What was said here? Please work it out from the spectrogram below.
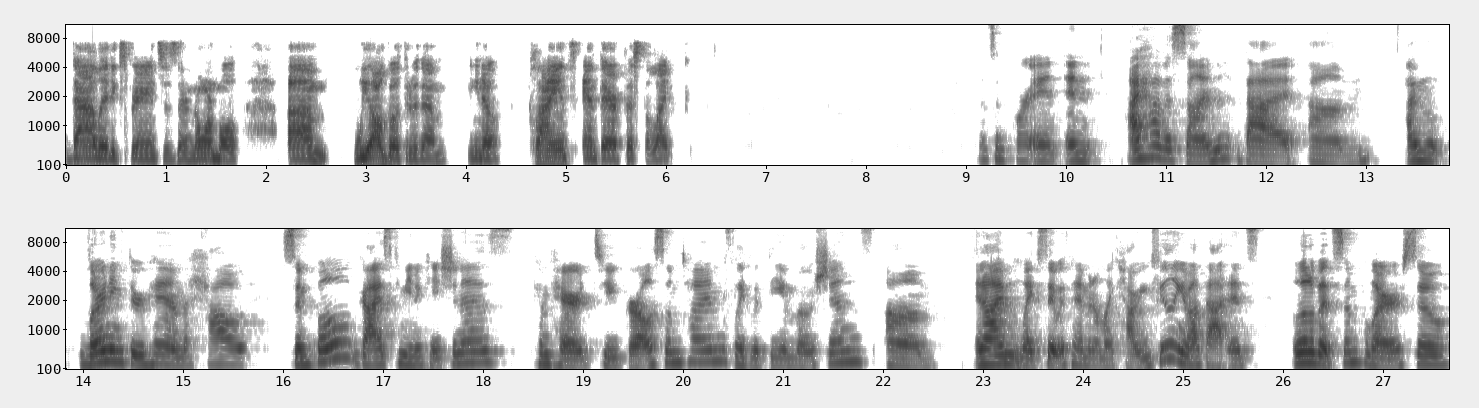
valid experiences. They're normal. Um, we all go through them, you know clients and therapists alike. That's important. And I have a son that um, I'm learning through him how simple guys' communication is compared to girls sometimes, like with the emotions. Um, and I'm like, sit with him and I'm like, how are you feeling about that? And it's a little bit simpler. So,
